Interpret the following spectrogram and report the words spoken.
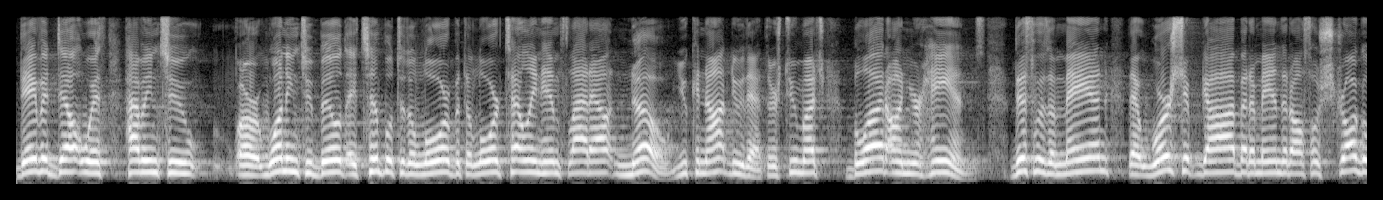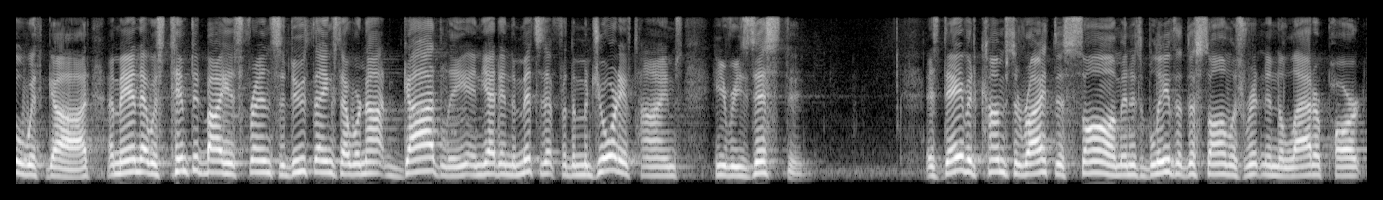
David dealt with having to or wanting to build a temple to the Lord, but the Lord telling him flat out, no, you cannot do that. There's too much blood on your hands. This was a man that worshiped God, but a man that also struggled with God, a man that was tempted by his friends to do things that were not godly, and yet in the midst of it, for the majority of times, he resisted. As David comes to write this psalm, and it's believed that this psalm was written in the latter part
